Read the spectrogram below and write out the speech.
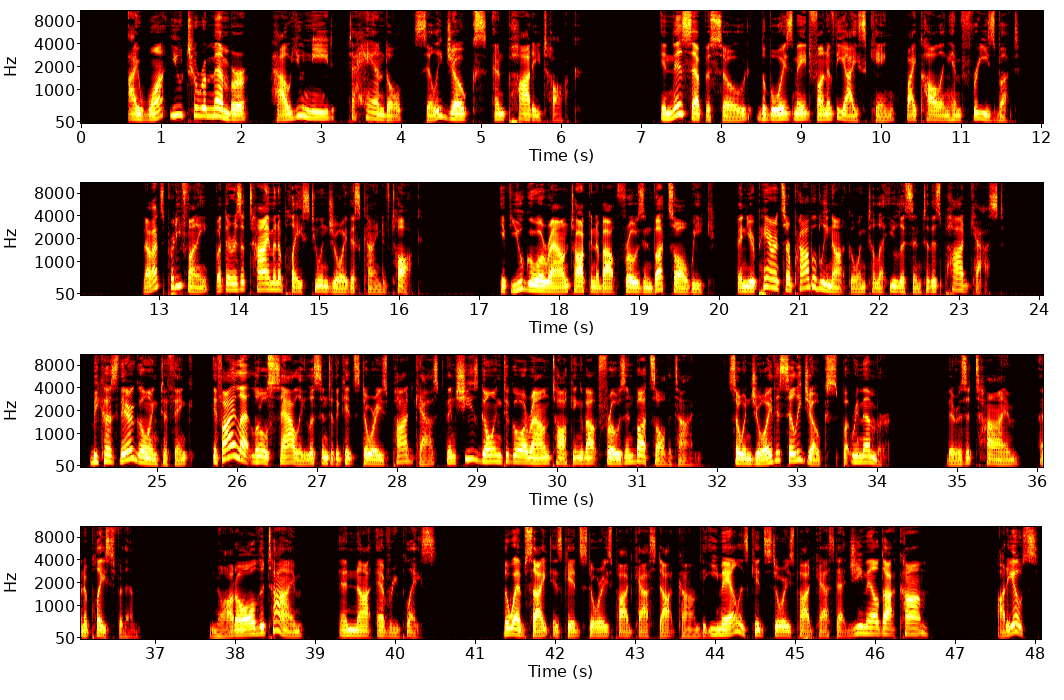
I want you to remember how you need to handle silly jokes and potty talk. In this episode, the boys made fun of the Ice King by calling him Freeze Butt. Now that's pretty funny, but there is a time and a place to enjoy this kind of talk. If you go around talking about frozen butts all week, then your parents are probably not going to let you listen to this podcast. Because they're going to think, if I let little Sally listen to the Kid Stories podcast, then she's going to go around talking about frozen butts all the time. So enjoy the silly jokes, but remember, there is a time and a place for them. Not all the time, and not every place. The website is kidstoriespodcast.com. The email is kidstoriespodcast at gmail.com. Adios.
